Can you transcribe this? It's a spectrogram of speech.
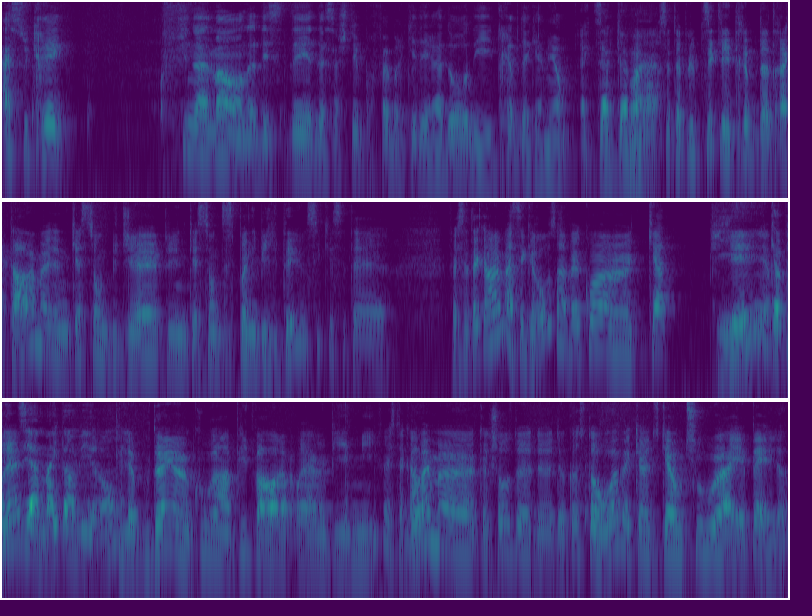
À Sucre, finalement, on a décidé de s'acheter pour fabriquer des radeaux des tripes de camions. Exactement. Ouais, c'était plus petit que les tripes de tracteur, mais il y a une question de budget puis une question de disponibilité aussi que c'était. Fait que c'était quand même assez gros. Ça avait quoi, un 4 pieds à peu 4 pieds près? de diamètre environ. Puis le boudin, un coup rempli, devait avoir à peu près un pied et demi. Fait que c'était quand Ouais. même euh, quelque chose de, de, de costaud avec un, du caoutchouc euh, épais, là.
